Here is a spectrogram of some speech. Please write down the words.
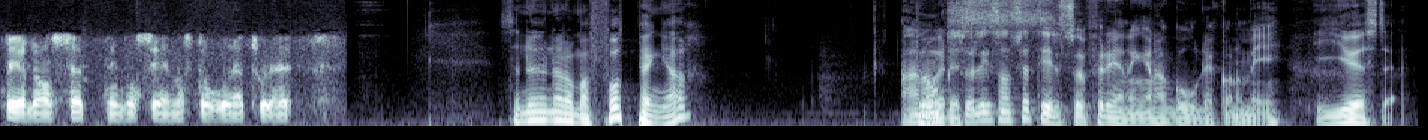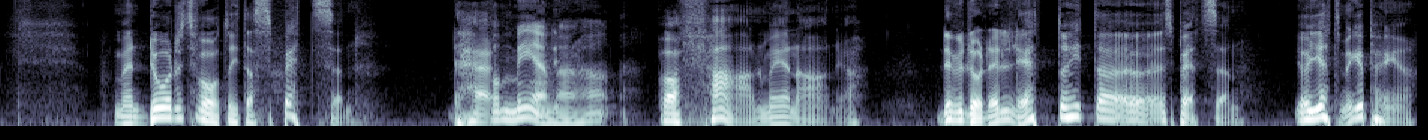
spelaromsättning de senaste åren. Jag tror det är Så nu när de har fått pengar, Han har är det också liksom sett till så föreningen har god ekonomi. just det. Men då är det svårt att hitta spetsen. Det här, Vad menar han? vad fan menar han ja? Det är väl då det är lätt att hitta eh, spetsen. Jag har jättemycket pengar.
